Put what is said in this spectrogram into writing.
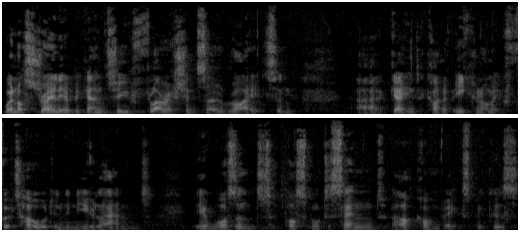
When Australia began to flourish in its own right and uh, gained a kind of economic foothold in the new land, it wasn't possible to send our convicts because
